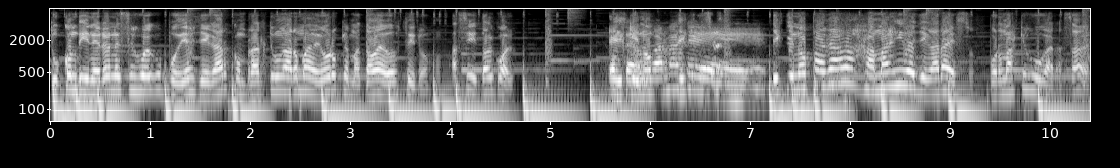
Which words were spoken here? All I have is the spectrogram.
tú con dinero en ese juego podías llegar, comprarte un arma de oro que mataba de dos tiros. Así, tal cual. O El sea, que no, que- que... el que no pagaba jamás iba a llegar a eso, por más que jugara, ¿sabes?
